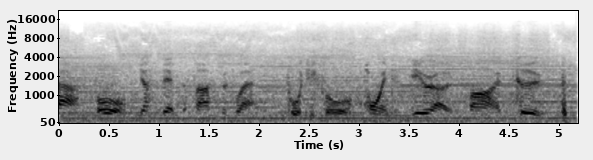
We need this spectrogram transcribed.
car. Just set the fastest lap. 44.052.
